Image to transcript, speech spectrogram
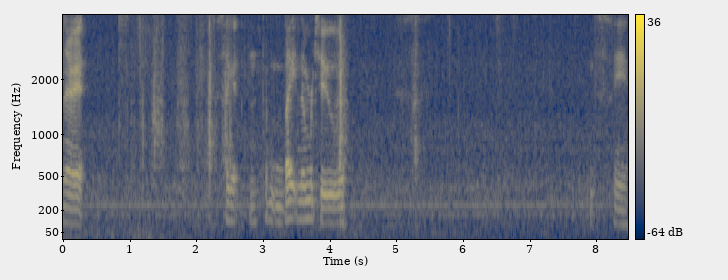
Alright. Second bite number two. Let's see.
